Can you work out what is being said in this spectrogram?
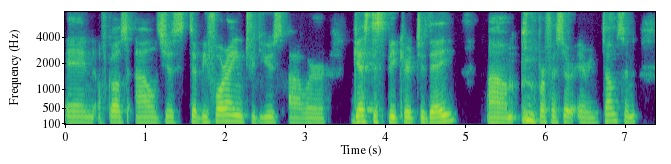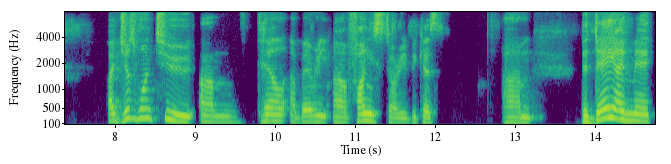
And of course, I'll just, uh, before I introduce our guest speaker today, um, Professor Erin Thompson, I just want to um, tell a very uh, funny story because um, the day I met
